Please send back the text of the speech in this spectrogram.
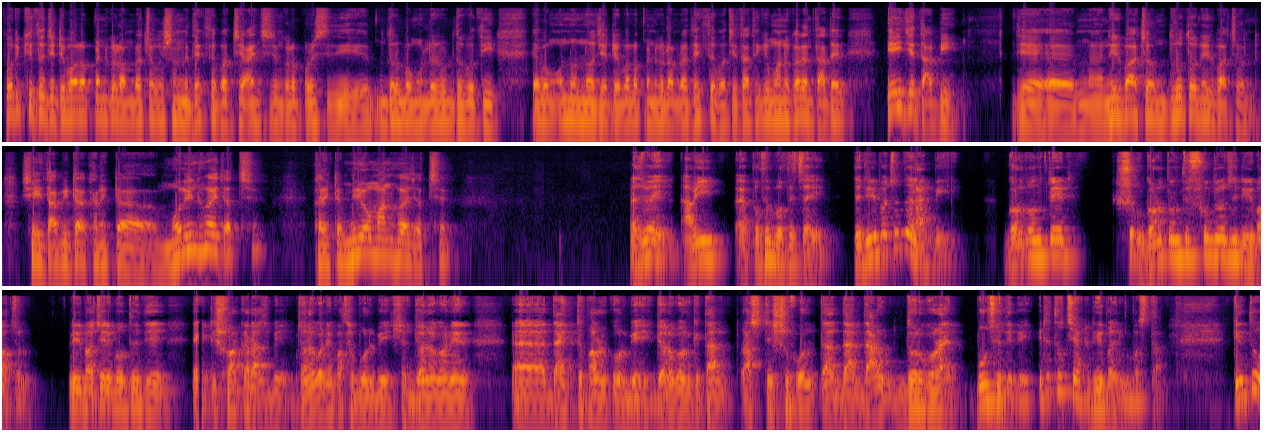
পরীক্ষিত যে ডেভেলপমেন্টগুলো আমরা চোখের সামনে দেখতে পাচ্ছি, আইন শৃঙ্খলা পরিস্থিতি দ্রব্যমূল্যের ঊর্ধ্বগতি এবং অন্যান্য যে ডেভেলপমেন্টগুলো আমরা দেখতে পাচ্ছি, তাতে কি মনে করেন তাদের এই যে দাবি যে নির্বাচন, দ্রুত নির্বাচন, সেই দাবিটা খানিকটা মলিন হয়ে যাচ্ছে, খানিকটা ম্রিয়মান হয়ে যাচ্ছে? রাজু ভাই, আমি প্রথমে বলতে চাই যে নির্বাচন তো লাগবেই। গণতন্ত্রের গণতন্ত্রের সুন্দর যে নির্বাচন। নির্বাচনের মধ্যে দিয়ে একটি সরকার আসবে, জনগণের কথা বলবে, সে জনগণের দায়িত্ব পালন করবে, জনগণকে তার রাষ্ট্রের সুফল, তার দ্বার দোরগোড়ায় পৌঁছে দেবে। এটা তো হচ্ছে একটা নির্বাচন ব্যবস্থা। কিন্তু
